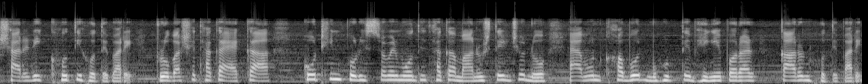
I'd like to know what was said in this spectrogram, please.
শারীরিক ক্ষতি হতে পারে। প্রবাসে থাকা একা, কঠিন পরিশ্রমের মধ্যে থাকা মানুষদের জন্য এমন খবর মুহূর্তে ভেঙে পড়ার কারণ হতে পারে।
